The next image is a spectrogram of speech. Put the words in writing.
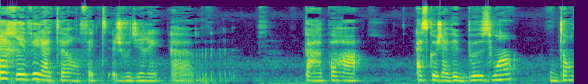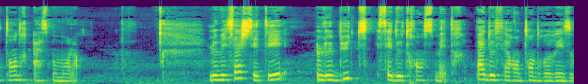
révélateur, en fait, je vous dirais, euh, par rapport à, à ce que j'avais besoin d'entendre à ce moment-là. Le message, c'était le but, c'est de transmettre, pas de faire entendre raison.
